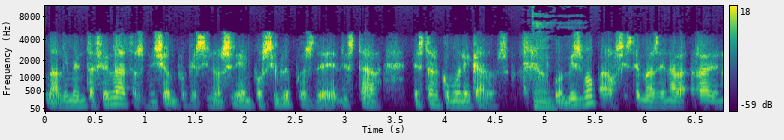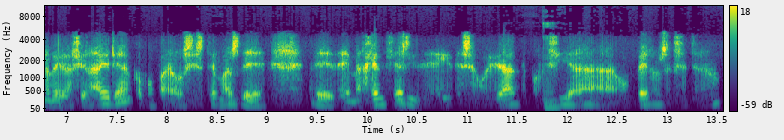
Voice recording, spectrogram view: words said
la alimentación y la transmisión, porque si no sería imposible pues de, de estar, de estar comunicados. Lo mismo para los sistemas de nav- radionavegación aérea como para los sistemas de, de- de emergencias y de, y de seguridad, de policía, bomberos, etcétera. ¿no?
